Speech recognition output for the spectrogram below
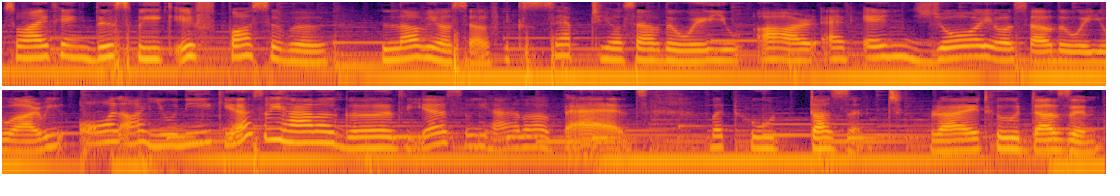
So I think this week, if possible, love yourself, accept yourself the way you are, and enjoy yourself the way you are. We all are unique. Yes, we have our goods, yes, we have our bads, but who doesn't, right? Who doesn't?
